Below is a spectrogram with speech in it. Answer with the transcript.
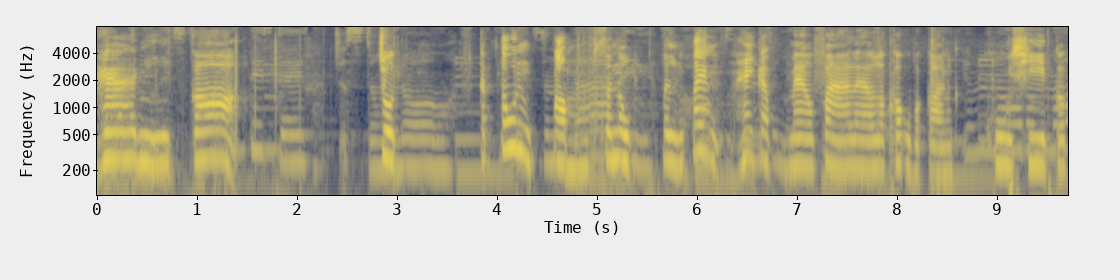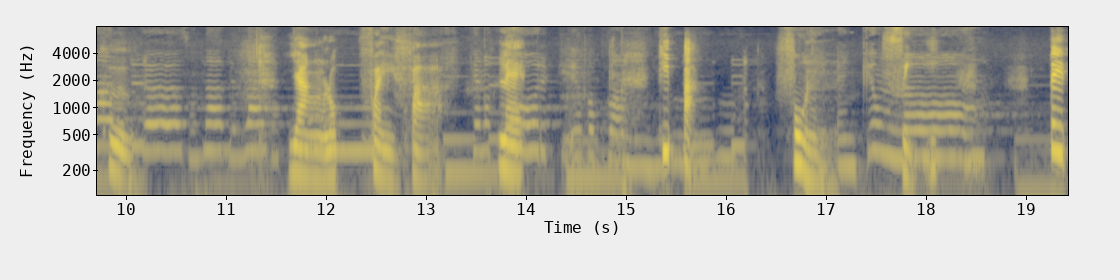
แค่นี้ก็จุดกระตุ้นต่อมสนุกตื่นเต้นให้กับแมวฟ้าแล้ว แล้วก็อุปกรณ์คู่ชีพก็คือยางลบไฟฟ้า และที่ปัดฝุ่น สี ติด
